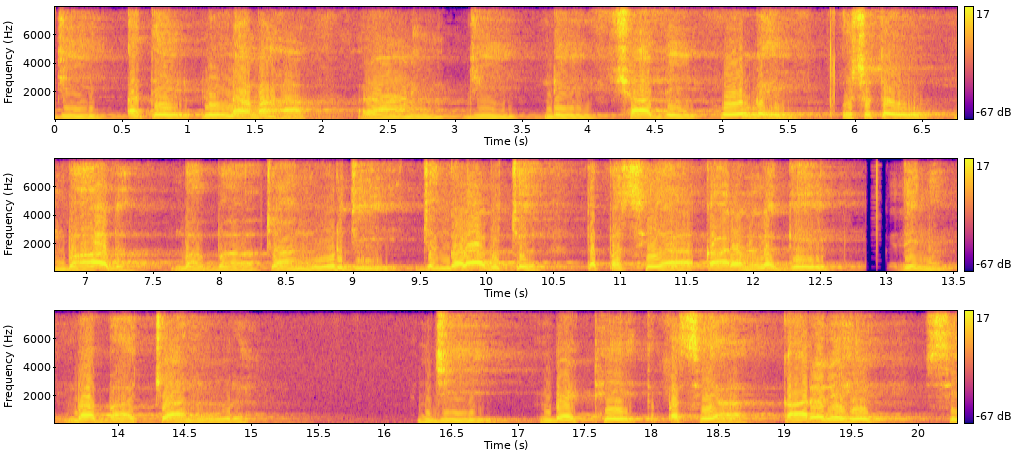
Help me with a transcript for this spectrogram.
ਜੀ ਅਤੇ ਲੂਣਾ ਮਹਾਰਾਣੀ ਜੀ ਦੀ ਸ਼ਾਦੀ ਹੋ ਗਈ। ਉਸ ਤੋਂ ਬਾਅਦ ਬਾਬਾ ਚਾਨੂਰ ਜੀ ਜੰਗਲਾਂ ਵਿੱਚ ਤਪੱਸਿਆ ਕਰਨ ਲੱਗੇ। ਇੱਕ ਦਿਨ ਬਾਬਾ ਚਾਨੂਰ ਜੀ ਬੈਠੇ ਤਪੱਸਿਆ ਕਰ ਰਹੇ ਸੀ,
